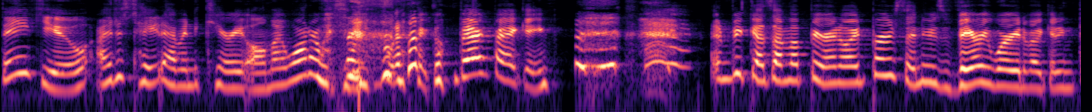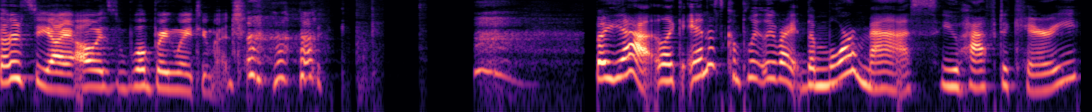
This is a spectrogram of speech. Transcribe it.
thank you. I just hate having to carry all my water with me when I go backpacking. and because I'm a paranoid person who's very worried about getting thirsty, I always will bring way too much. but yeah, like Anna's completely right. The more mass you have to carry,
